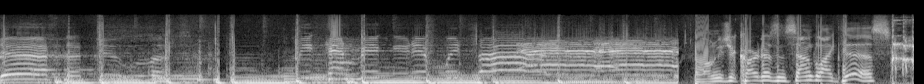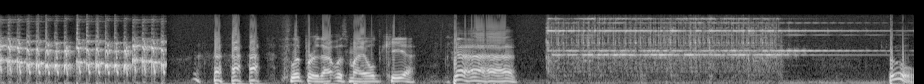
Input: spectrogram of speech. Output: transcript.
Just the two of us. We can make it if we try. As long as your car doesn't sound like this. Flipper, that was my old Kia. Ooh.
